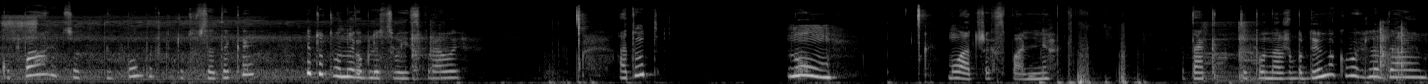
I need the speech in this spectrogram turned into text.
купаються, тут помпочки, тут все таке. І тут вони роблять свої справи. А тут, ну, младших спальня. Так, типу, наш будинок виглядає.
